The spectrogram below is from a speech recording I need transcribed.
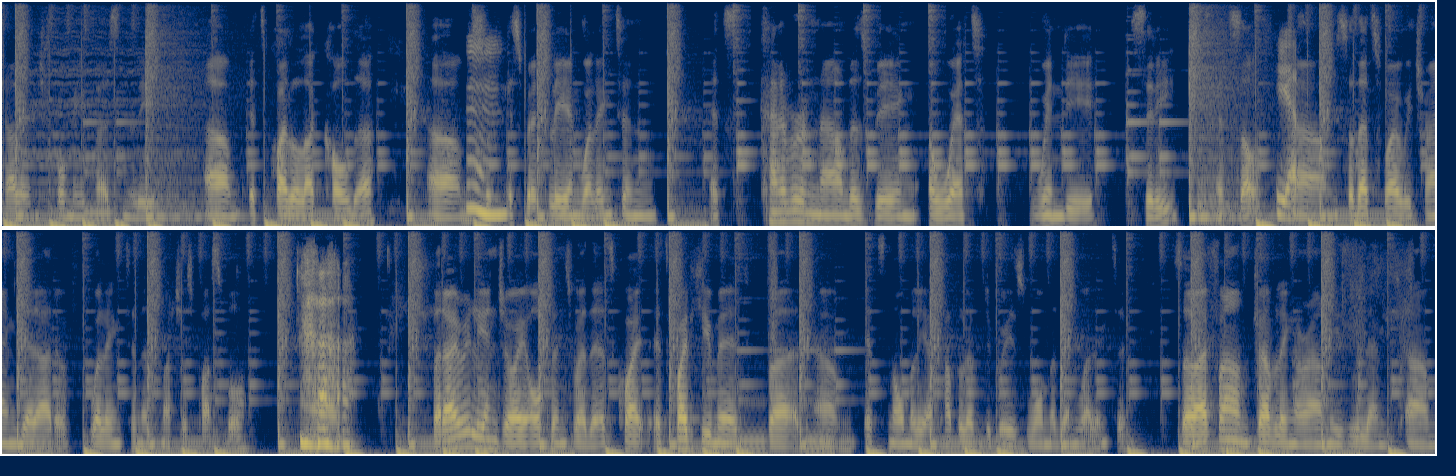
challenge for me personally. Um, it's quite a lot colder, mm. so hmm. especially in Wellington. It's kind of renowned as being a wet, windy city itself. Yeah. Um, so that's why we try and get out of Wellington as much as possible. Um, but I really enjoy Auckland's weather. It's quite it's quite humid, but um, it's normally a couple of degrees warmer than Wellington. So I found traveling around New Zealand, um,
